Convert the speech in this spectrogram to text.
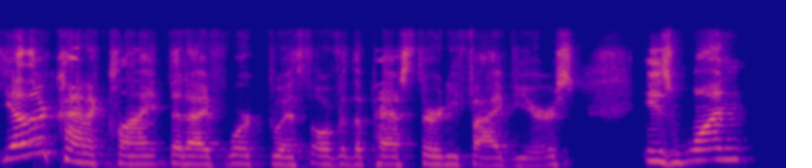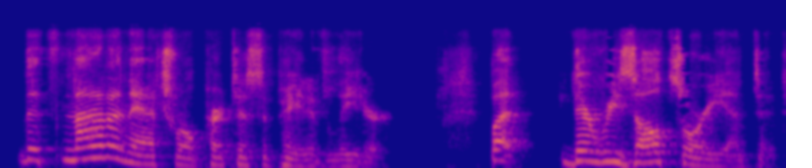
The other kind of client that I've worked with over the past 35 years is one that's not a natural participative leader, but they're results oriented.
